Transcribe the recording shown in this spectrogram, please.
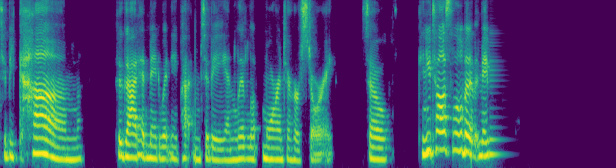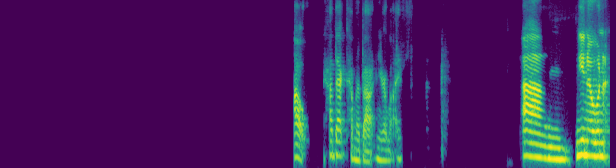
to become who god had made whitney putnam to be and live more into her story. So can you tell us a little bit maybe how'd that come about in your life um you know when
